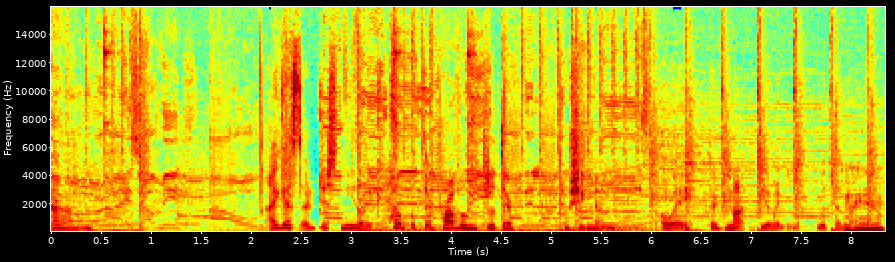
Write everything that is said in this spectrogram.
um I guess they just need like help with their problems, but they're pushing them away. They're not dealing with them right now.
